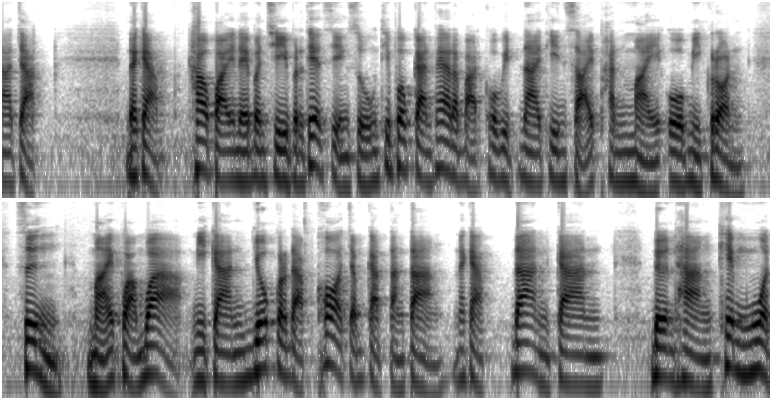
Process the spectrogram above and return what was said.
ณาจักรนะครับเข้าไปในบัญชีประเทศเสี่ยงสูงที่พบการแพร่ระบาดโควิด -19 สายพันธุ์ใหม่โอมิครอน ซึ่งหมายความว่ามีการยกระดับข้อจำกัดต่างๆนะครับ ด้านการเดินทางเข้มงวด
